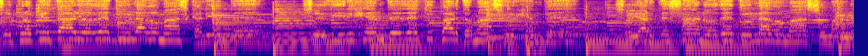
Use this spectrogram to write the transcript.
Soy propietario de tu lado más caliente. Soy dirigente de tu parte más urgente. Soy artesano de tu lado más humano.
